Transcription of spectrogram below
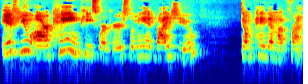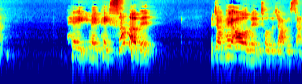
If you are paying piece workers, let me advise you don't pay them up front. Pay you may pay some of it, but don't pay all of it until the job is done.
